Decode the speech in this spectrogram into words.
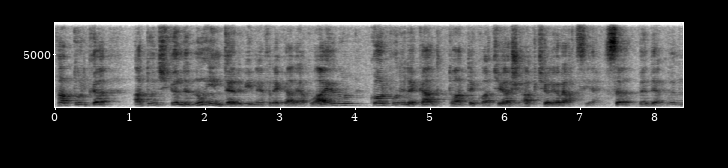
faptul că atunci când nu intervine frecarea cu aerul, corpurile cad toate cu aceeași accelerație. Să vedem. În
